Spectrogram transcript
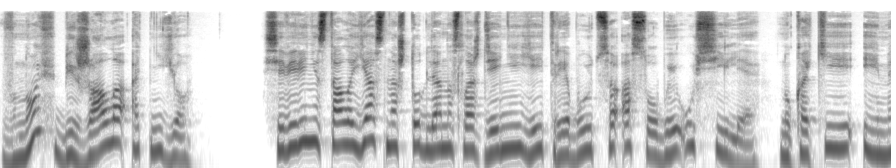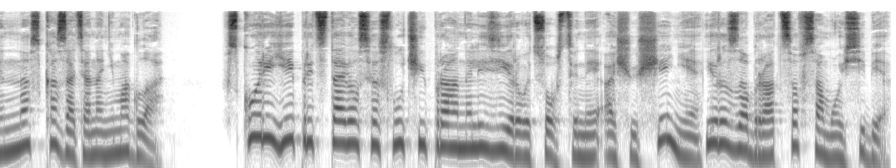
вновь бежало от нее. Северине стало ясно, что для наслаждения ей требуются особые усилия, но какие именно, сказать она не могла – Вскоре ей представился случай проанализировать собственные ощущения и разобраться в самой себе.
